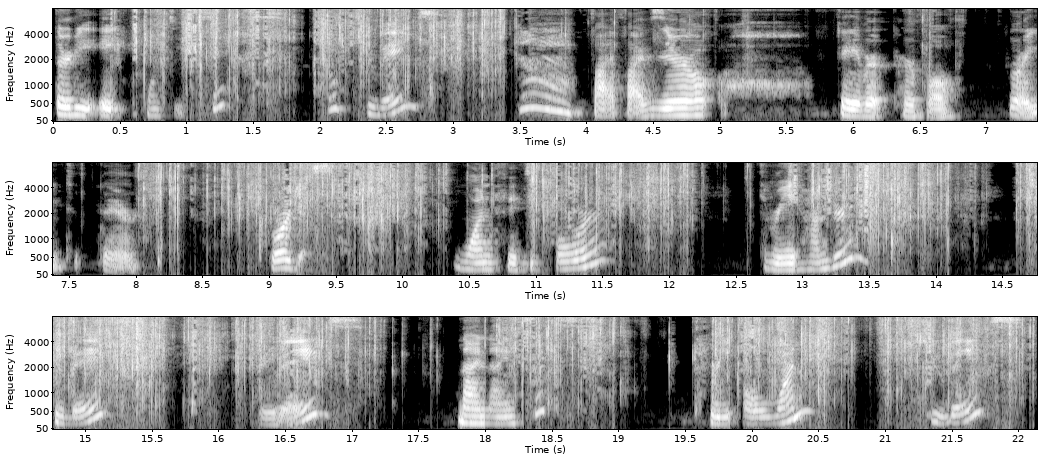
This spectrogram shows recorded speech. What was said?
38.26. Oops, two bags. 550. Oh, favorite purple right there. Gorgeous. 154, 300, two bags, three bags, 996, 301, two bags,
